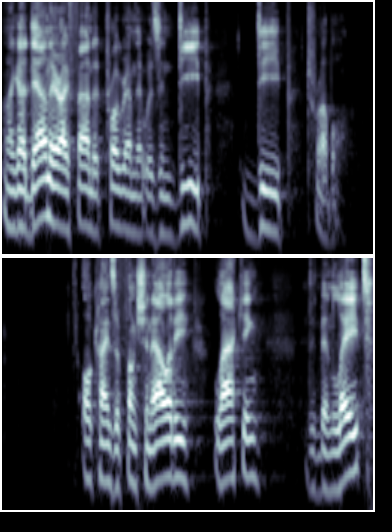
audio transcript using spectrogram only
When I got down there, I found a program that was in deep, deep trouble. All kinds of functionality lacking. It had been late.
